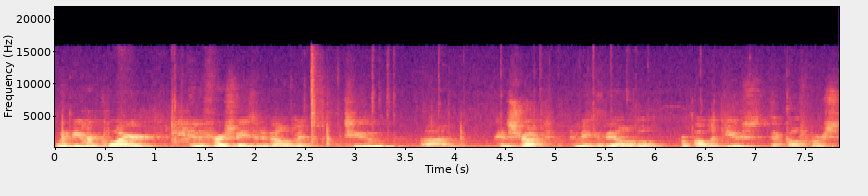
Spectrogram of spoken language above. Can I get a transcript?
would be required in the first phase of development to um, construct and make available for public use that golf course.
